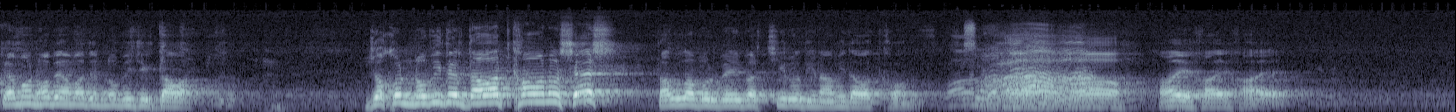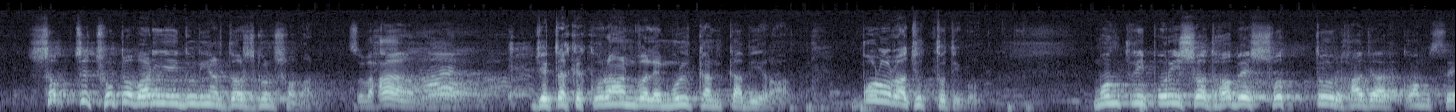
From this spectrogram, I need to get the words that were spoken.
কেমন হবে আমাদের নবীজির দাওয়াত? যখন নবীদের দাওয়াত খাওয়ানো শেষ তা আল্লাহ বলবে এইবার চিরদিন আমি দাওয়াত খাওয়াবো। হায় হায় হায়। সবচেয়ে ছোট বাড়ি এই দুনিয়ার দশ গুণ সমান। যেটাকে কোরআন বলে মুলকান কাবিরা। বড় রাজত্ব দিব। মন্ত্রী পরিষদ হবে সত্তর হাজার কমসে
